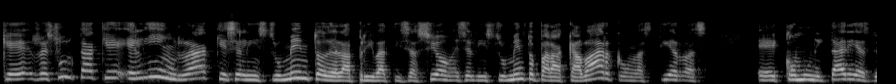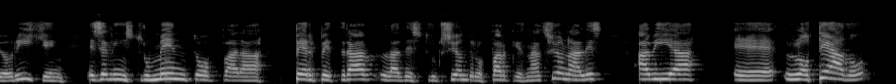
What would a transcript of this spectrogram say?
que resulta que el INRA, que es el instrumento de la privatización, es el instrumento para acabar con las tierras eh, comunitarias de origen, es el instrumento para perpetrar la destrucción de los parques nacionales, había eh, loteado,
